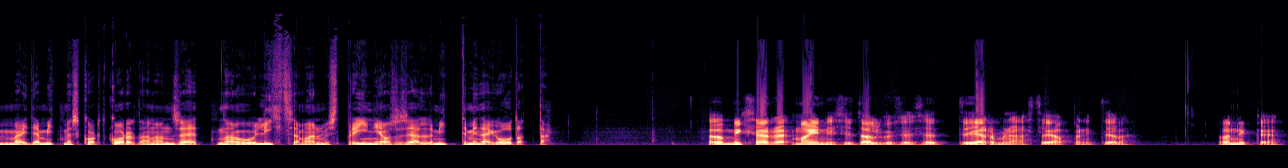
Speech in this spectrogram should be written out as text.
ma ei tea, mitmes kord kordan, on see, et nagu lihtsam on vist Priini osas jälle mitte midagi oodata. aga miks sa mainisid alguses, et järgmine aasta Jaapanit ei ole? on ikka ju?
